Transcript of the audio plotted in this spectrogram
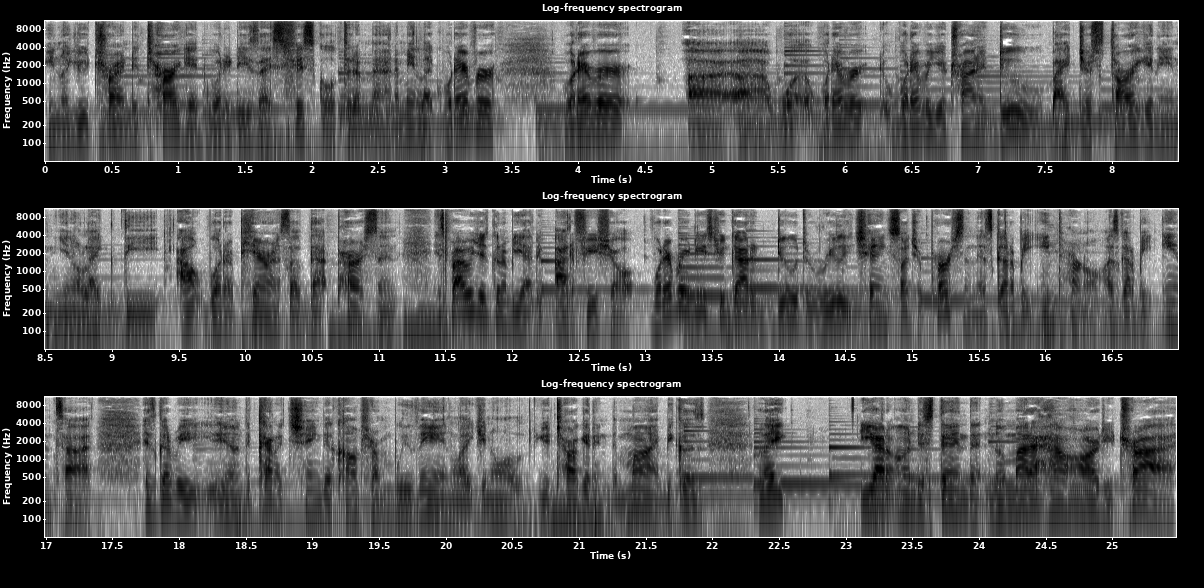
you know you trying to target what it is that's physical to the man. I mean, like whatever, whatever uh, uh, whatever whatever you're trying to do by just targeting you know like the outward appearance of that person it's probably just going to be artificial whatever it is you got to do to really change such a person it's got to be internal it's got to be inside it's got to be you know the kind of change that comes from within like you know you're targeting the mind because like you got to understand that no matter how hard you try,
